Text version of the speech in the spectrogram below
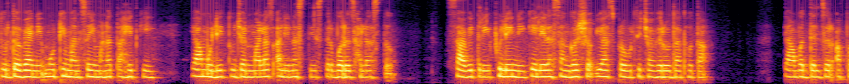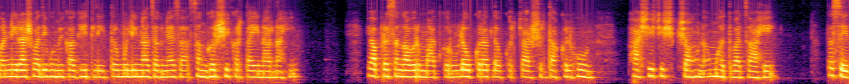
दुर्दैवाने मोठी माणसंही म्हणत आहेत की या मुली तू जन्मालाच आली नसतीस तर बरं झालं असतं. सावित्री फुलेंनी केलेला संघर्ष याच प्रवृत्तीच्या विरोधात होता. त्याबद्दल जर आपण निराशवादी भूमिका घेतली तर मुलींना जगण्याचा संघर्षही करता येणार नाही. या प्रसंगावर मात करून लवकरात लवकर चार्जशीट दाखल होऊन फाशीची शिक्षा होणं महत्त्वाचं आहे. तसेच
